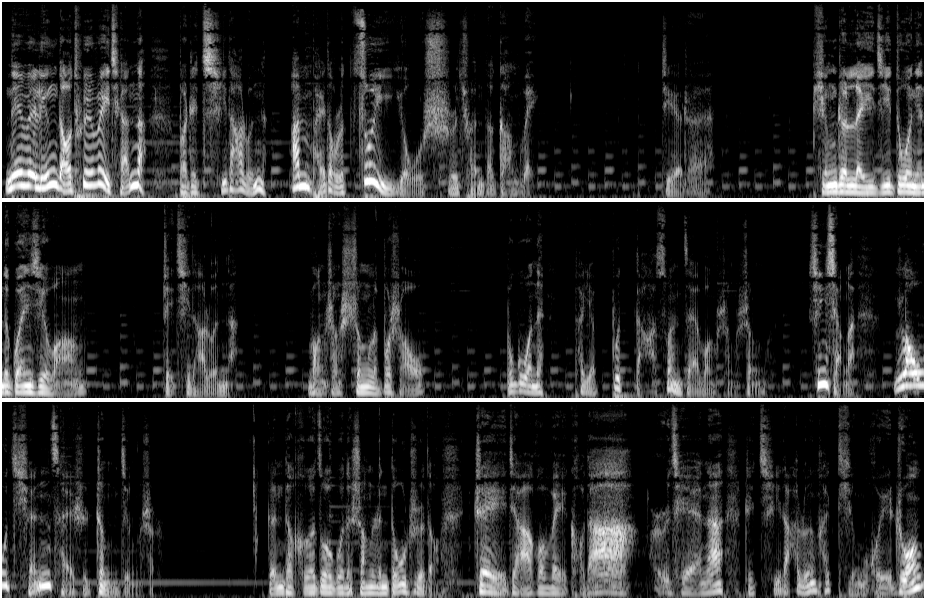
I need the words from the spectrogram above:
那位领导退位前呢，把这齐达伦呢安排到了最有实权的岗位。接着，凭着累积多年的关系网，这齐达伦呢，往上升了不少。不过呢，他也不打算再往上升了，心想啊，捞钱才是正经事儿。跟他合作过的商人都知道，这家伙胃口大，而且呢，这齐达伦还挺会装。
